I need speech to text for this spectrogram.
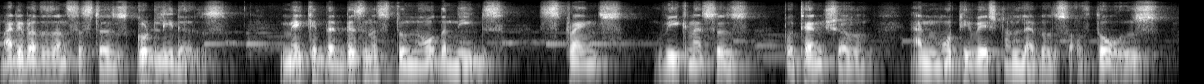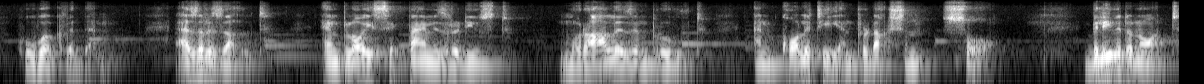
My dear brothers and sisters, good leaders make it their business to know the needs strengths, weaknesses, potential, and motivational levels of those who work with them. As a result, employee sick time is reduced, morale is improved, and quality and production soar. Believe it or not,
